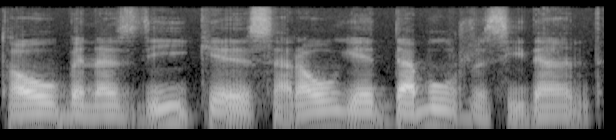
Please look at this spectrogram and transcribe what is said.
تا به نزدیک سرای دبور رسیدند.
